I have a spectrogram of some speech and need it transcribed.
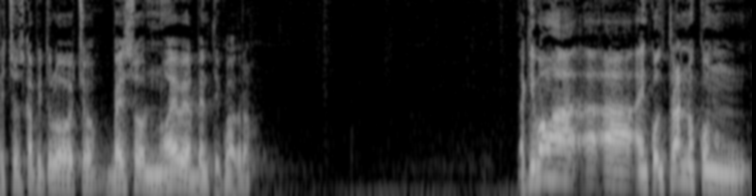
Hechos capítulo 8, versos 9 al 24. Aquí vamos a, encontrarnos con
